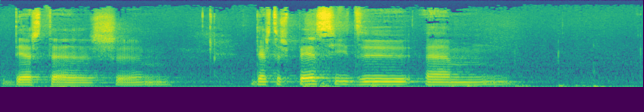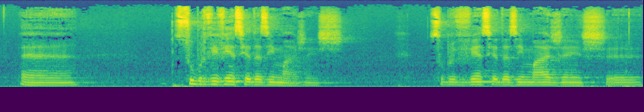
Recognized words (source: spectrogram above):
destas, eh, desta espécie de um, uh, eh, sobrevivência das imagens sobrevivência das imagens uh,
